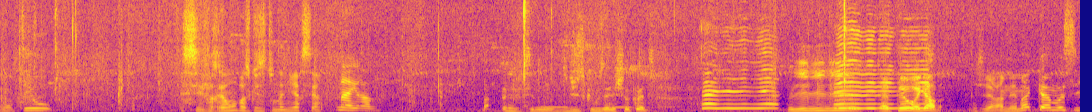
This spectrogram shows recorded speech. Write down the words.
Bon Théo, c'est vraiment parce que c'est ton anniversaire. Ouais, grave. Bah, euh, c'est bon, dites juste que vous allez chocotte. Ah, Théo, regarde, j'ai ramené ma cam aussi.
